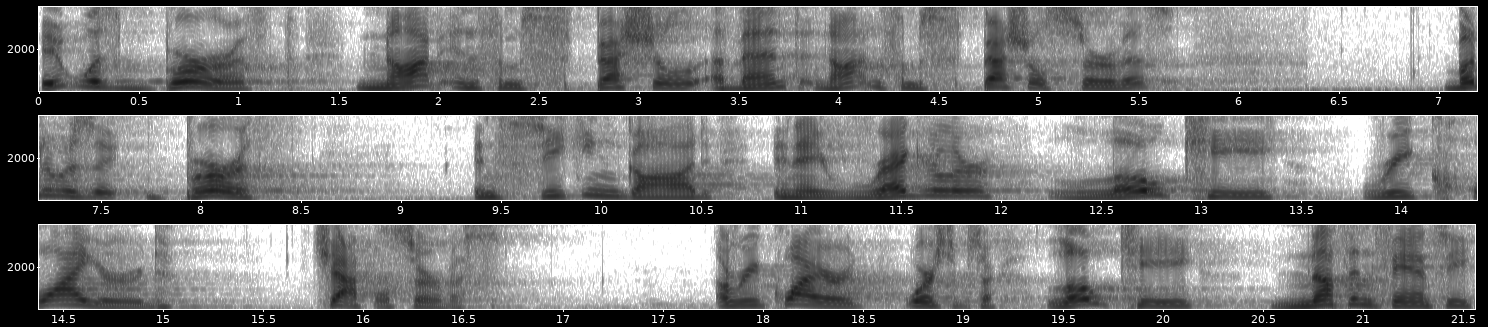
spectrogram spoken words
It was birthed not in some special event, not in some special service, but it was a birth in seeking God in a regular, low key, required chapel service a required worship service. Low key, nothing fancy.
